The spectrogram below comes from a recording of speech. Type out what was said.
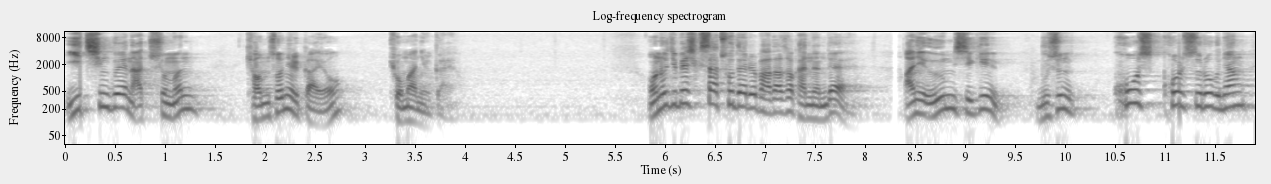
이 친구의 낮춤은 겸손일까요? 교만일까요? 어느 집에 식사 초대를 받아서 갔는데 아니 음식이 무슨 코스, 콜스로 그냥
